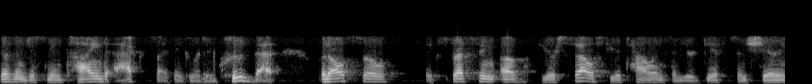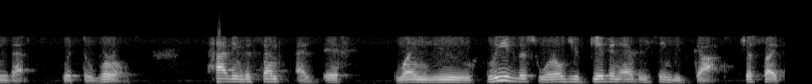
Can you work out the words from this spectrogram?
doesn't just mean kind acts, I think would include that, but also expressing of yourself, your talents and your gifts and sharing that with the world. Having the sense as if when you leave this world, you've given everything you've got. Just like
